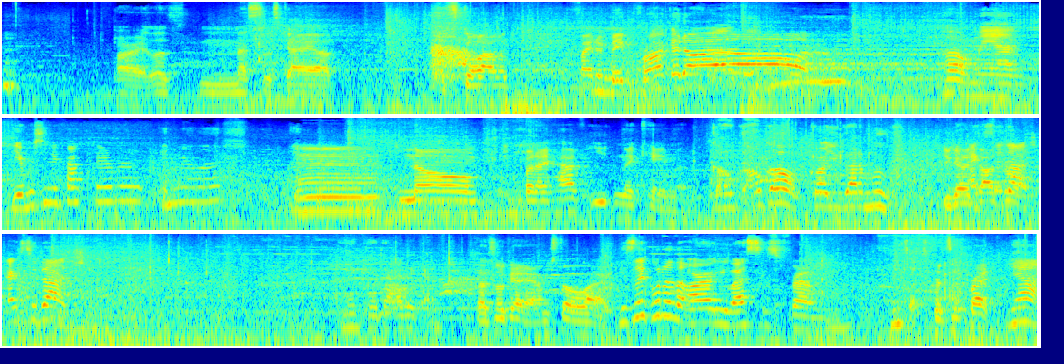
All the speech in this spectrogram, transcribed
All right, let's mess this guy up. Let's go out and fight a big crocodile. Oh man, you ever seen a crocodile in real life? Mm, no, but I have eaten a caiman. Go go go, girl! You gotta move. You gotta Extra dodge. dodge, extra dodge. I died again. That's okay. I'm still alive. He's like one of the RUSs from Princess. Princess Bride. Yeah.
